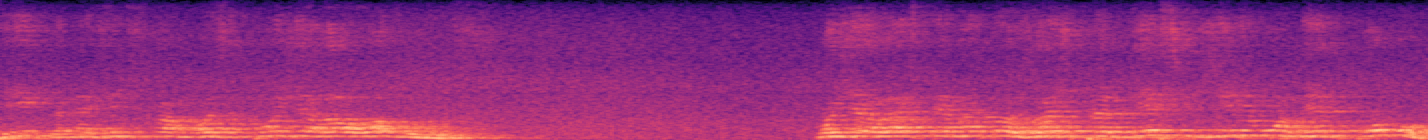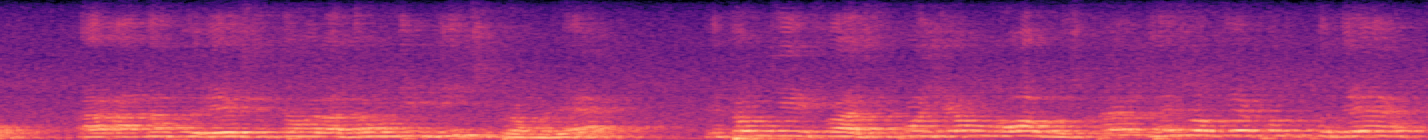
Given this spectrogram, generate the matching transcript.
rica, né, gente famosa, congelar óvulos. congelar espermatozoides para decidir um momento como a, a, natureza, então, ela dá um limite para a mulher. Então, o que fazem? Congelam óvulos para resolver quando puder,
